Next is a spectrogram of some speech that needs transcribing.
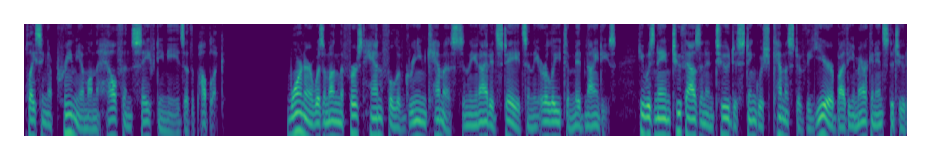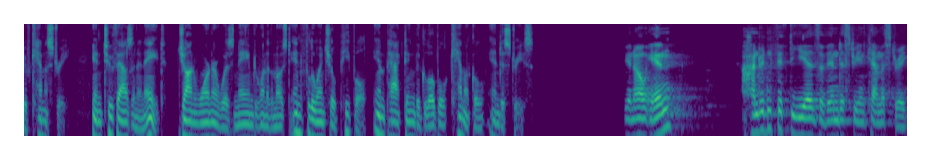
placing a premium on the health and safety needs of the public. Warner was among the first handful of green chemists in the United States in the early to mid 90s. He was named 2002 Distinguished Chemist of the Year by the American Institute of Chemistry. In 2008, John Warner was named one of the most influential people impacting the global chemical industries. You know, in 150 years of industry and chemistry,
